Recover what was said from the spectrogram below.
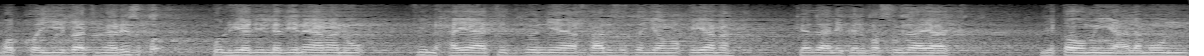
والطيبات من الرزق قل هي للذين آمنوا في الحياة الدنيا خالصة يوم القيامة. كذلك نفصل الآيات لقوم يعلمون.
